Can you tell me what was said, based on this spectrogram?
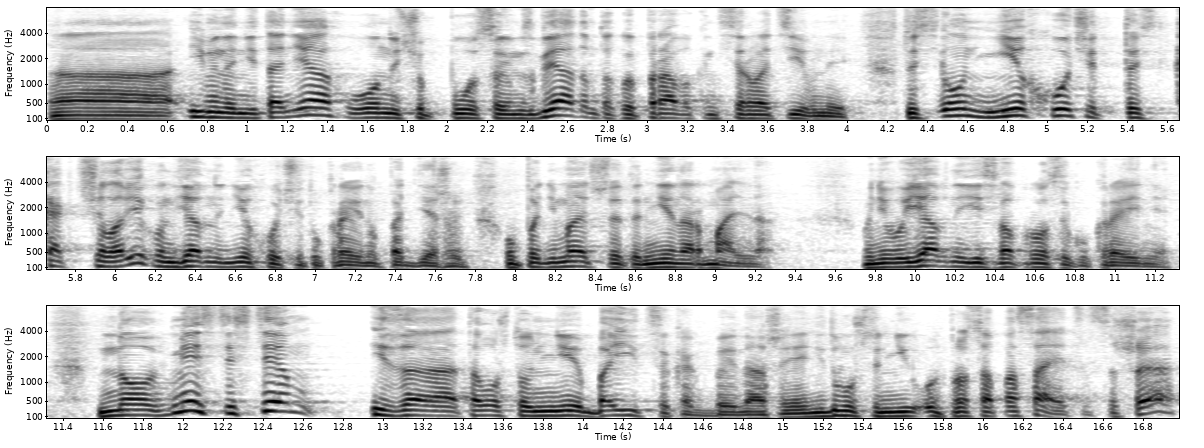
А, именно Нетаньяху, он еще по своим взглядам такой правоконсервативный. То есть он не хочет, то есть как человек, он явно не хочет Украину поддерживать. Он понимает, что это ненормально. У него явно есть вопросы к Украине. Но вместе с тем из-за того, что он не боится, как бы даже, я не думаю, что не, он просто опасается США,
